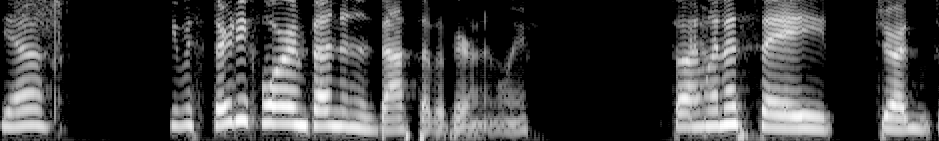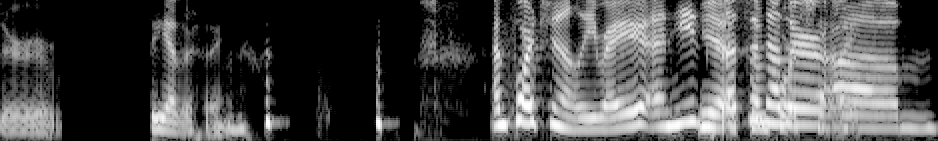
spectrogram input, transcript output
Yeah. He was 34 and found in his bathtub, apparently. So I'm going to say drugs or the other thing. Unfortunately, right? And he's Yes, that's another um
